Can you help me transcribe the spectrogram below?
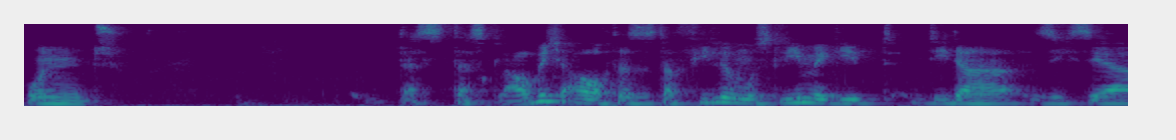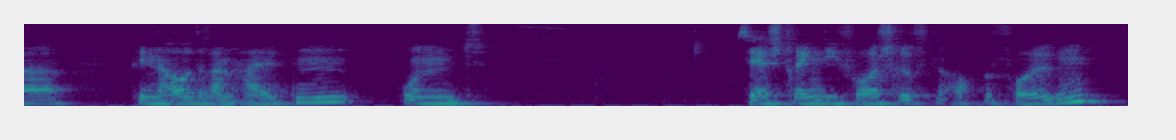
und das, das glaube ich auch, dass es da viele Muslime gibt, die da sich sehr genau dran halten und sehr streng die Vorschriften auch befolgen.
